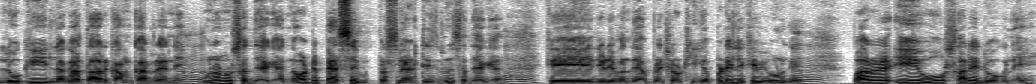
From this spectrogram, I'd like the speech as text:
ਲੋਕੀ ਲਗਾਤਾਰ ਕੰਮ ਕਰ ਰਹੇ ਨੇ ਉਹਨਾਂ ਨੂੰ ਸੱਦਿਆ ਗਿਆ। ਨਾਟ ਪੈਸਿਵ ਪਰਸਨੈਲਿਟੀਜ਼ ਨੂੰ ਸੱਦਿਆ ਗਿਆ ਕਿ ਜਿਹੜੇ ਬੰਦੇ ਆਪਣੇ ਚਲੋ ਠੀਕ ਆ ਪੜ੍ਹੇ ਲਿਖੇ ਵੀ ਹੋਣਗੇ ਪਰ ਇਹ ਉਹ ਸਾਰੇ ਲੋਕ ਨੇ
